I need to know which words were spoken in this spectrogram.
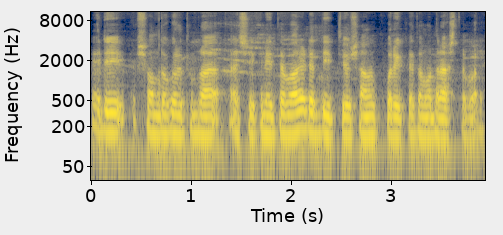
এটি সুন্দর করে তোমরা শিখে নিতে পারো। এটা দ্বিতীয় সাময়িক পরীক্ষায় তোমাদের আসতে পারে।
